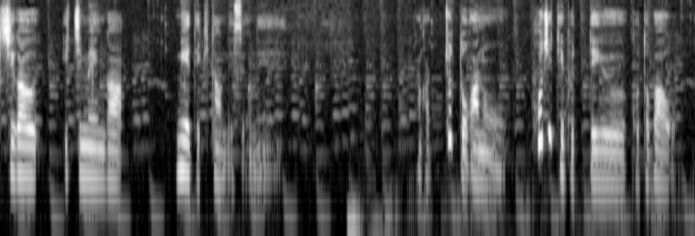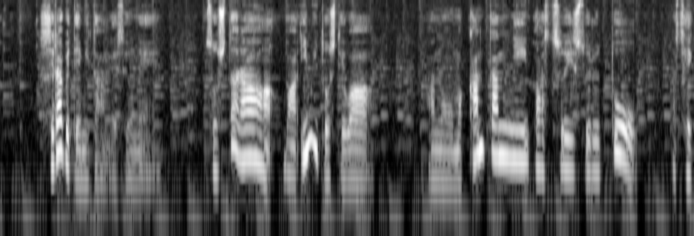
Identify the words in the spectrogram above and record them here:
違う一面が見えてきたんですよね。なんかちょっとあのポジティブっていう言葉を調べてみたんですよね。そしたら、まあ、意味としてはあの、まあ、簡単に抜粋すると、まあ、積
